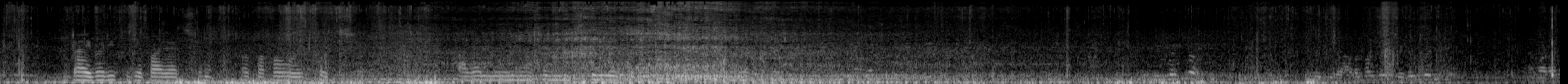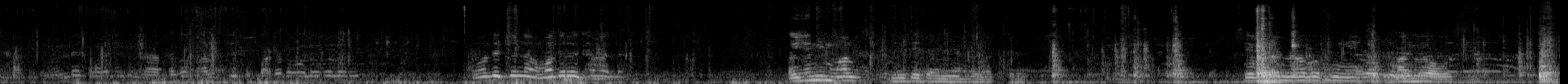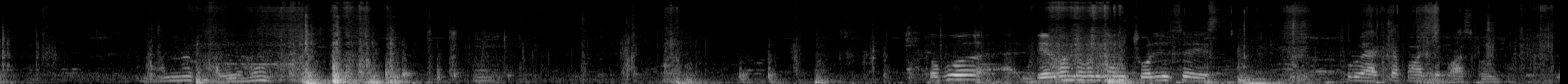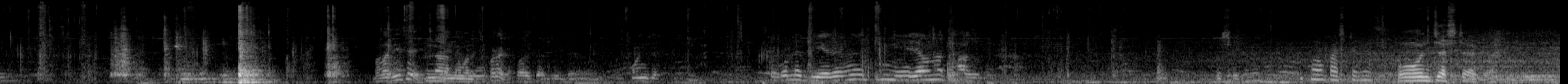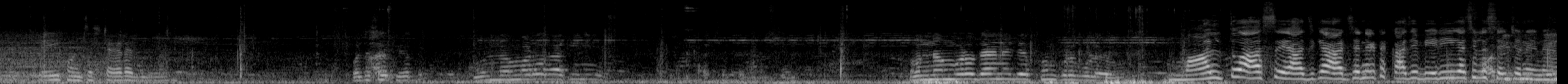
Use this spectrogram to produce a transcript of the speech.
ড্রাইভারই খুঁজে পাওয়া যাচ্ছে না। ওর পাপা ওয়েট করছে আবার লোক মাসের মিষ্টি এখানে আমাদের জন্য আমাদেরও ঝামেলা। ওই জন্যই মাল নিতে চাইনি আমরা ভাত করে সে বলে না গো তুমি নিয়ে যাও থাকবে অবশ্যই মাল না থাকলে হয়। তবুও দেড় ঘণ্টা বলে আমি চল্লিশে এসছি, পুরো একটা পাঁচে পাস করেছি। ভাড়া দিয়েছে? না। পঞ্চাশ। তো বললে দিয়ে দেবে তুমি নিয়ে যাও না থাকবে। পঞ্চাশ টাকা। এই পঞ্চাশ টাকাটা দিয়ে পঞ্চাশ টাকা ফেরত ফোন নাম্বারও রাখিনি। ফোন নাম্বারও দেয় না যে ফোন করে বলে দেবো। মাল তো আসে আজকে আর্জেন্ট একটা কাজে বেরিয়ে গেছিল সেই জন্যই না।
